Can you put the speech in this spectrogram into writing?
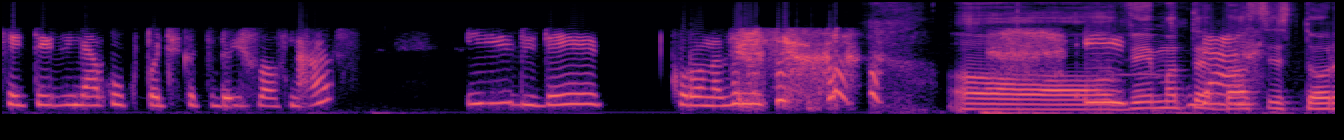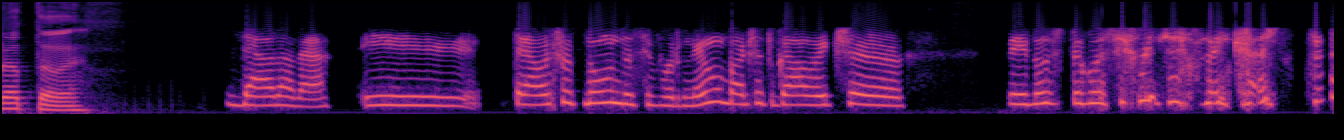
след тези няколко пъти, като беше в нас и дойде коронавируса. О, И- вие имате да. баси историята, бе. да, да, да. И трябваше отново да се върнем, обаче тогава вече едно се съгласихме, че сме кажете.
